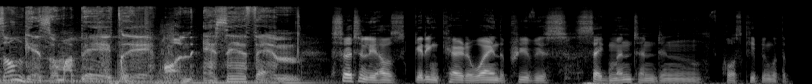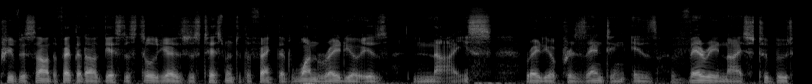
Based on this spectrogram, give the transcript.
Songezo Mapete on SAFM. Certainly, I was getting carried away in the previous segment, and in, of course, keeping with the previous hour, the fact that our guest is still here is just testament to the fact that one, radio is nice, radio presenting is very nice to boot.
